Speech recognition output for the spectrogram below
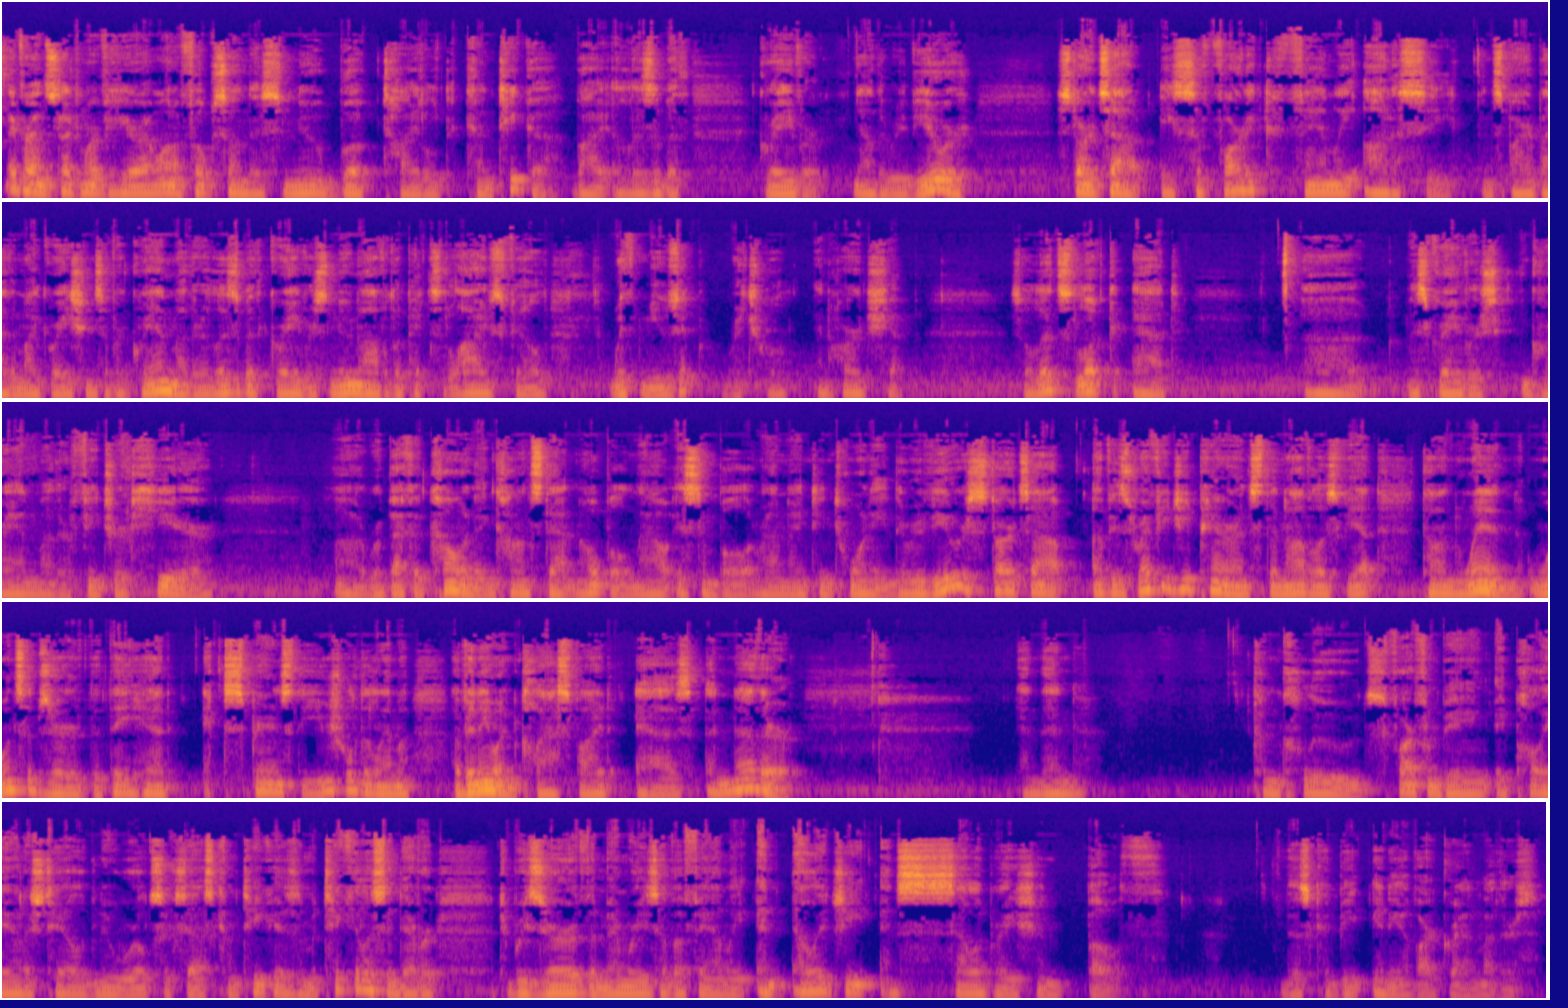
Hey friends, Dr. Murphy here. I want to focus on this new book titled Kantika by Elizabeth Graver. Now, the reviewer starts out a Sephardic family odyssey inspired by the migrations of her grandmother. Elizabeth Graver's new novel depicts lives filled with music, ritual, and hardship. So let's look at uh, Miss Graver's grandmother featured here uh, Rebecca Cohen in Constantinople, now Istanbul, around 1920. The reviewer starts out, of his refugee parents, the novelist Viet Thanh Nguyen once observed that they had experienced the usual dilemma of anyone classified as another. And then concludes, far from being a Pollyannish tale of New World success, Kantika is a meticulous endeavor to preserve the memories of a family, an elegy and celebration both. This could be any of our grandmothers.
